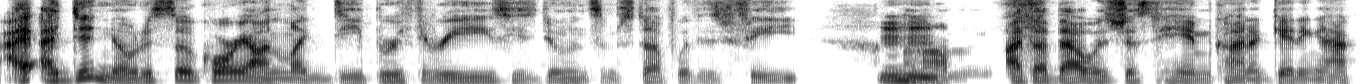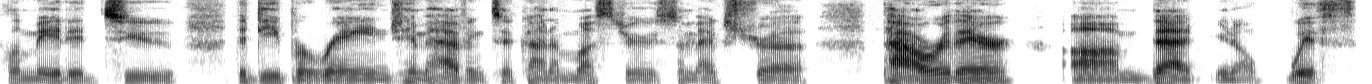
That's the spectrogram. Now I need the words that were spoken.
I, I did notice though, Corey, on like deeper threes, he's doing some stuff with his feet. Mhm. Um, I thought that was just him kind of getting acclimated to the deeper range, him having to kind of muster some extra power there. Um, that you know, with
